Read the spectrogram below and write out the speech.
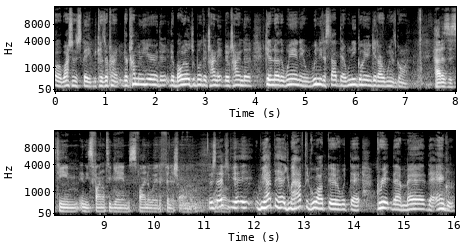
uh, Washington State because they're trying, they're coming here, they're, they're bowl eligible, they're trying to they're trying to get another win, and we need to stop that. We need to go ahead and get our wins going. How does this team in these final two games find a way to finish one of them? There's actually, yeah, it, we have to have you have to go out there with that grit, that mad, that anger.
